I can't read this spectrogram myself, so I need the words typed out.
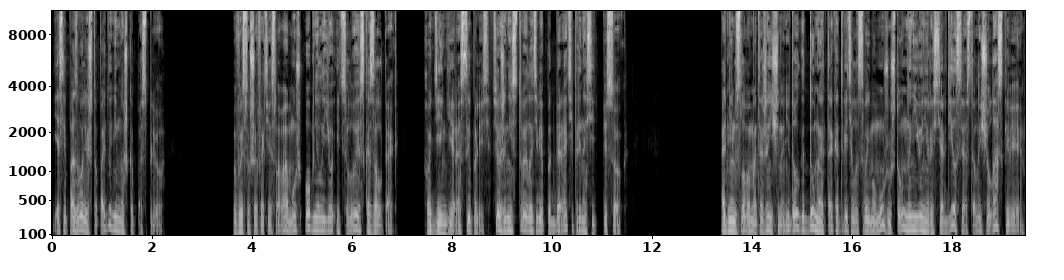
Если позволишь, то пойду немножко посплю». Выслушав эти слова, муж обнял ее и, целуя, сказал так. Хоть деньги и рассыпались, все же не стоило тебе подбирать и приносить песок. Одним словом, эта женщина, недолго думая, так ответила своему мужу, что он на нее не рассердился, а стал еще ласковее.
